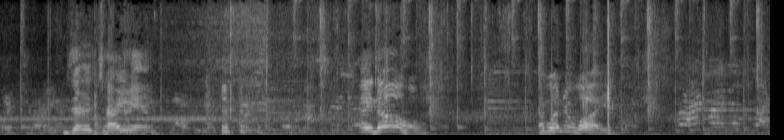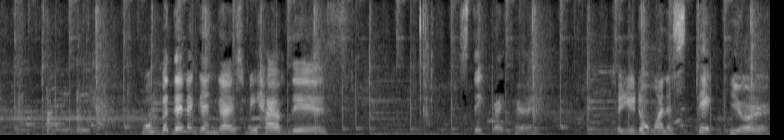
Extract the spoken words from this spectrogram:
Like giant. is that a giant? floppy like a tiger. I know. I wonder why. What? But then again, guys, we have this stick right here. So you don't want to stick your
